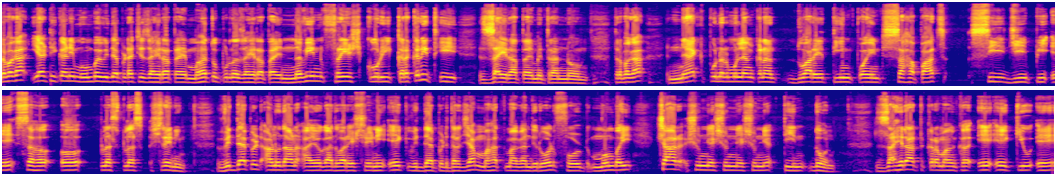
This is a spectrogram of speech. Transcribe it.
तर बघा या ठिकाणी मुंबई विद्यापीठाची जाहिरात आहे महत्त्वपूर्ण जाहिरात आहे नवीन फ्रेश कोरी करकरीत ही जाहिरात आहे मित्रांनो. तर बघा नॅक पुनर्मूल्यांकनाद्वारे तीन पॉईंट सहा पाच सी जी पी ए सह अ प्लस प्लस श्रेणी विद्यापीठ अनुदान आयोगाद्वारे श्रेणी एक विद्यापीठ दर्जा महात्मा गांधी रोड फोर्ट मुंबई चार शून्य शून्य शून्य तीन दोन. जाहिरात क्रमांक A A Q A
